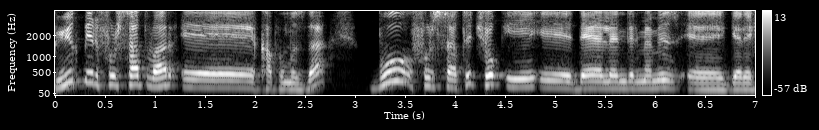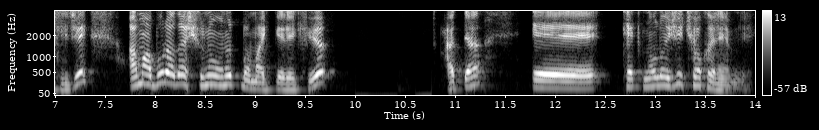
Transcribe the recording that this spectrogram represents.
Büyük bir fırsat var e, kapımızda. Bu fırsatı çok iyi e, değerlendirmemiz e, gerekecek. Ama burada şunu unutmamak gerekiyor. Hatta e, teknoloji çok önemli.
